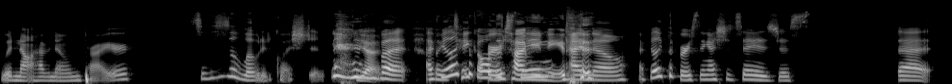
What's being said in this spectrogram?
would not have known prior. So this is a loaded question. Yeah. but I Like, feel like take the all the time you need. I know. I feel like the first thing I should say is just that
